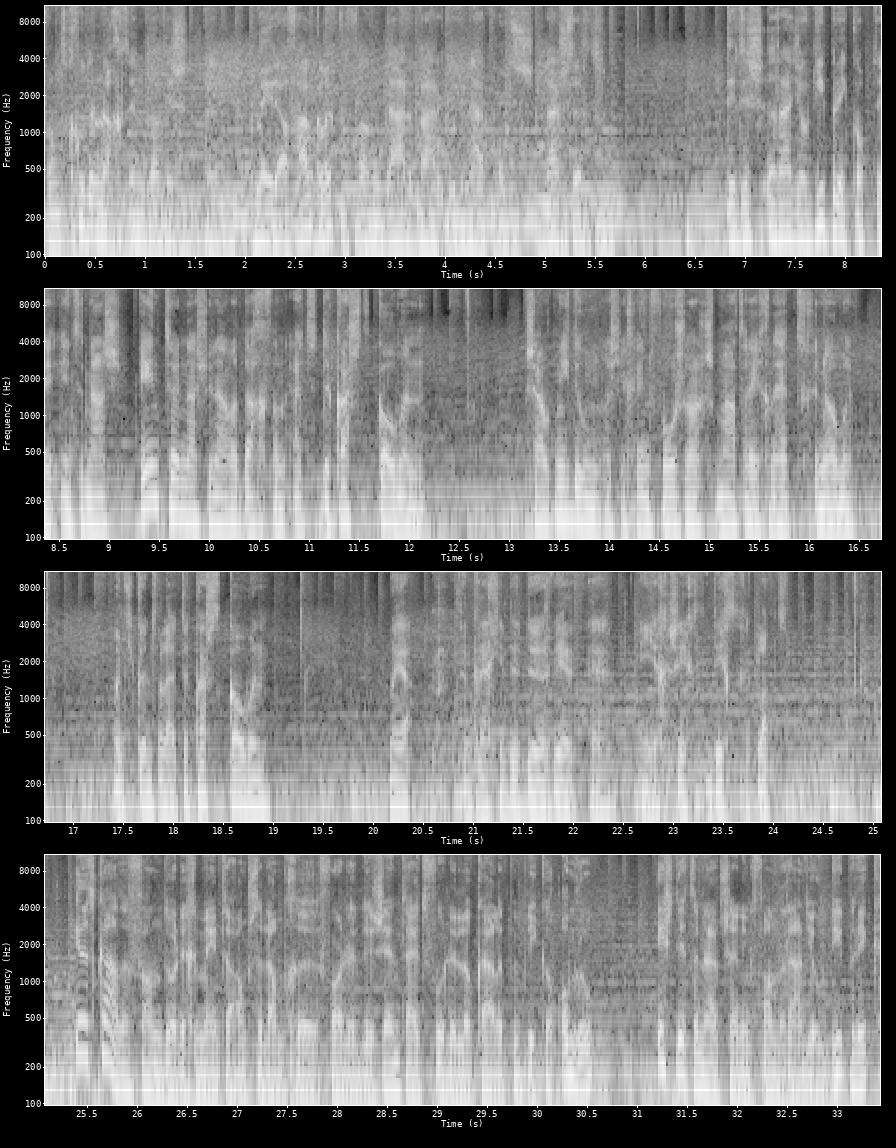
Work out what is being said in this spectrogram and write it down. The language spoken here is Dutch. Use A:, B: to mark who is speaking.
A: goedenavond, goedenacht. En dat is eh, mede afhankelijk van daar waar u naar ons luistert. Dit is Radio Dieprik op de internationale dag van uit de kast komen. Zou het niet doen als je geen voorzorgsmaatregelen hebt genomen. Want je kunt wel uit de kast komen. Maar ja, dan krijg je de deur weer eh, in je gezicht dichtgeklapt. In het kader van door de gemeente Amsterdam gevorderde zendtijd voor de lokale publieke omroep is dit een uitzending van Radio Dieprik.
